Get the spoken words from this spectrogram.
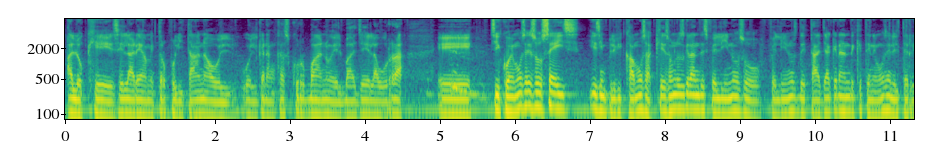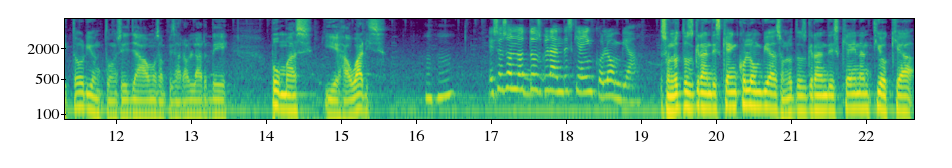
a lo que es el área metropolitana o el, o el gran casco urbano del Valle de la Burrá. Eh, si cogemos esos seis y simplificamos a qué son los grandes felinos o felinos de talla grande que tenemos en el territorio, entonces ya vamos a empezar a hablar de pumas y de jaguares. Esos son los dos grandes que hay en Colombia. Son los dos grandes que hay en Colombia, son los dos grandes que hay en Antioquia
